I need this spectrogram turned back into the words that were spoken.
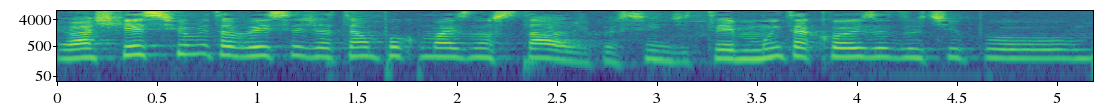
Eu acho que esse filme talvez seja até um pouco mais nostálgico, assim, de ter muita coisa do tipo.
